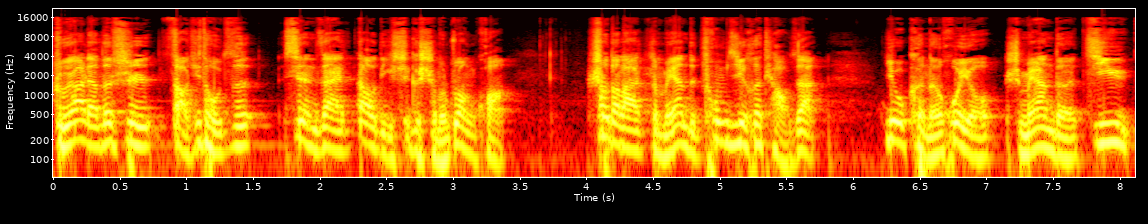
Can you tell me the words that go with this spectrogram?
主要聊的是早期投资现在到底是个什么状况，受到了怎么样的冲击和挑战，又可能会有什么样的机遇。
